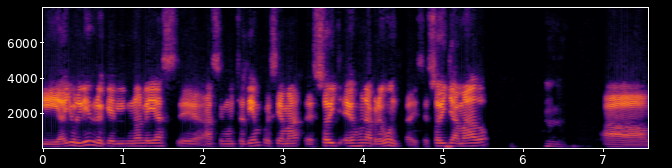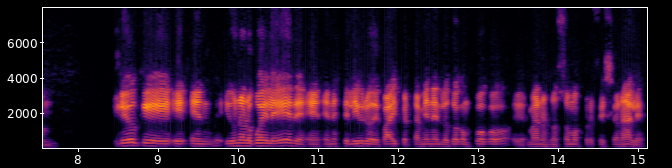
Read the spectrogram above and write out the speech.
y hay un libro que no leí hace, hace mucho tiempo que se llama, eh, soy, es una pregunta, dice, soy llamado mm. a... Creo que eh, en, uno lo puede leer en, este libro de Piper, también él lo toca un poco, hermanos, no somos profesionales.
